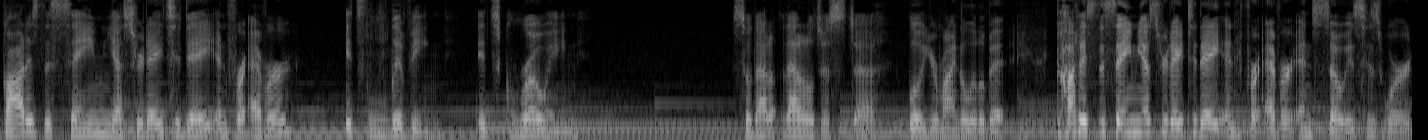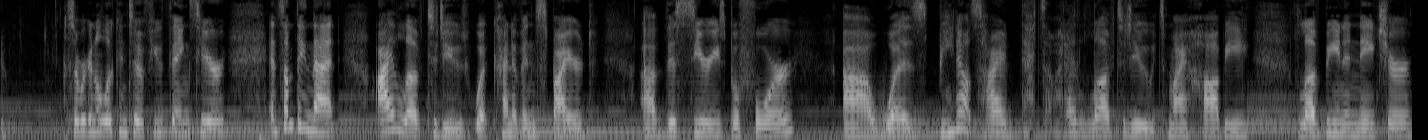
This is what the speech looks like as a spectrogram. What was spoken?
God is the same yesterday, today, and forever it's living, it's growing. So that that'll just uh, blow your mind a little bit. God is the same yesterday, today, and forever, and so is His Word. So, we're going to look into a few things here. And something that I love to do, what kind of inspired uh, this series before, uh, was being outside. That's what I love to do. It's my hobby. Love being in nature.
